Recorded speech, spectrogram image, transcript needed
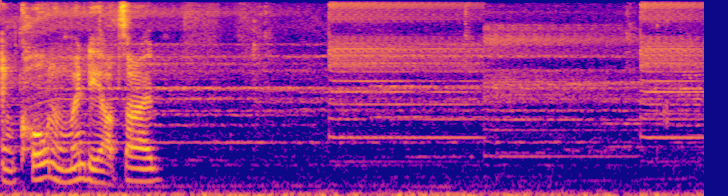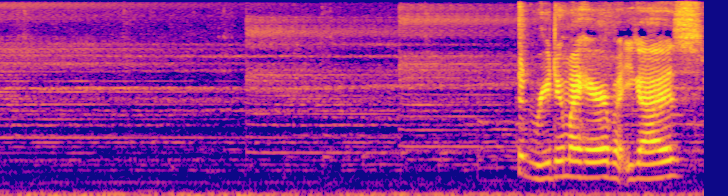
and cold and windy outside. Should redo my hair, but you guys,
